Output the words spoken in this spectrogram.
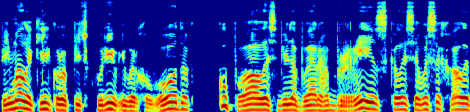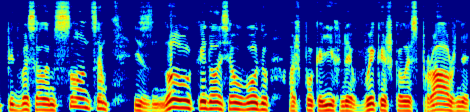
піймали кількоро пічкурів і верховодок, купались біля берега, бризкалися, висихали під веселим сонцем і знову кидалися у воду, аж поки їх не викишкали справжні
